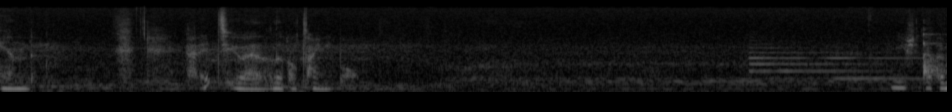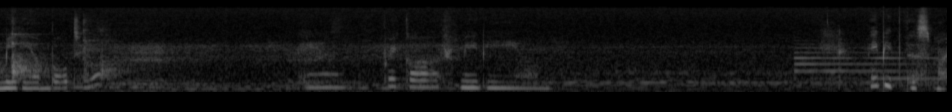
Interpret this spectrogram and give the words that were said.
And add it to a little tiny bowl. You should have a medium bowl too. And break off maybe um, maybe this much.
